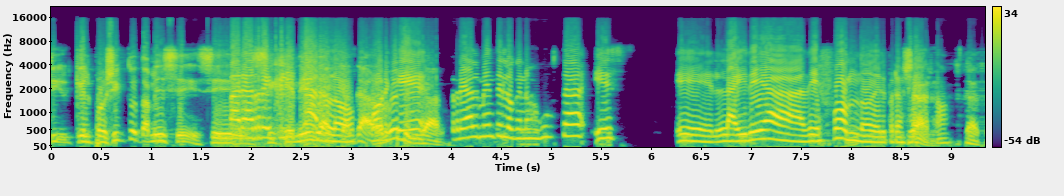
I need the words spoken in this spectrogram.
que el proyecto también se, se para se replicarlo, claro, porque replicar. realmente lo que nos gusta es eh, la idea de fondo del proyecto. Claro.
